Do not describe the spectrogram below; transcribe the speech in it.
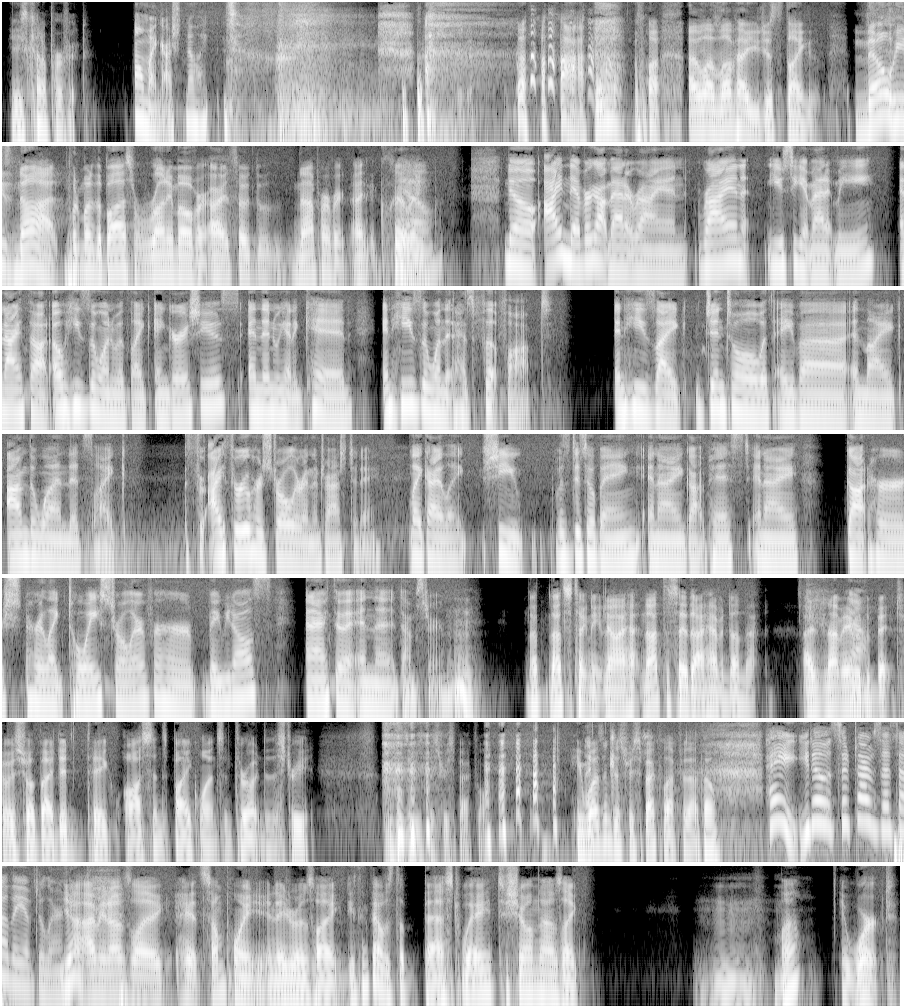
Yeah, he's kind of perfect. Oh my gosh, no. he- I love how you just like, no, he's not. Put him under the bus, run him over. All right, so not perfect. I, clearly, No. No, I never got mad at Ryan. Ryan used to get mad at me, and I thought, oh, he's the one with like anger issues. And then we had a kid, and he's the one that has flip flopped. And he's like gentle with Ava, and like I'm the one that's like, th- I threw her stroller in the trash today. Like I like she was disobeying, and I got pissed, and I got her her like toy stroller for her baby dolls, and I threw it in the dumpster. Hmm. That, that's technique. Now, I ha- not to say that I haven't done that. I not maybe Yeah. with the toy show, but I did take Austin's bike once and throw it into the street because he was disrespectful. he wasn't disrespectful after that, though. Hey, you know, sometimes that's how they have to learn. Yeah, I mean, I was like, hey, at some point, and Adrian was like, do you think that was the best way to show him that? I was like, hmm, well, it worked.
